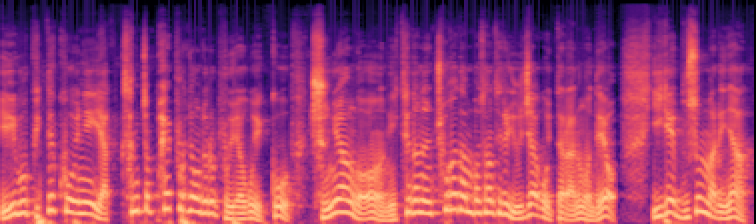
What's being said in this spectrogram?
일부 비트코인이 약 3.8% 정도를 보유하고 있고 중요한 건 이 테더는 초과 담보 상태를 유지하고 있다라는 건데요. 이게 무슨 말이냐?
